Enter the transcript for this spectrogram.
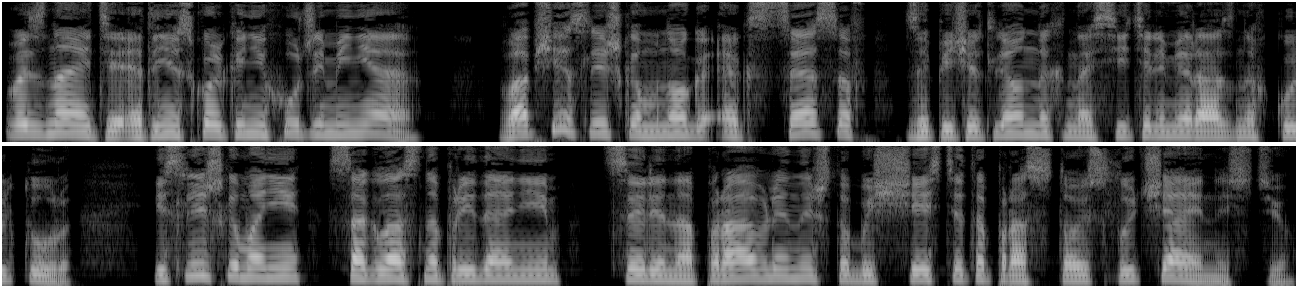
Вы знаете, это нисколько не хуже меня. Вообще слишком много эксцессов, запечатленных носителями разных культур, и слишком они, согласно преданиям, целенаправлены, чтобы счесть это простой случайностью.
